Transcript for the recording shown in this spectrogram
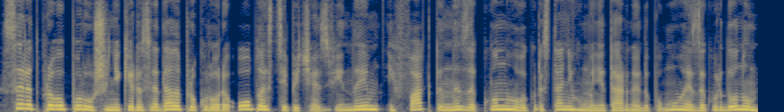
Серед правопорушень, які розглядали прокурори області під час війни, і факти незаконного використання гуманітарної допомоги за кордону.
